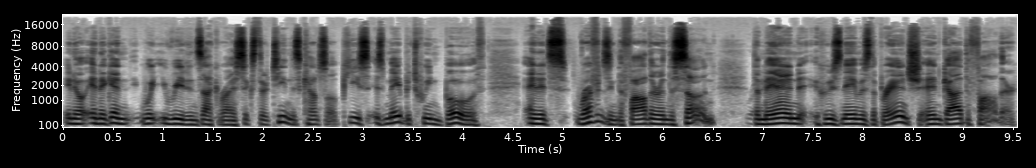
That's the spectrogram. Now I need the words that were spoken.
You know, and again, what you read in Zechariah 6.13, this council of peace is made between both, and it's referencing the Father and the Son, the man whose name is the branch and God the Father.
